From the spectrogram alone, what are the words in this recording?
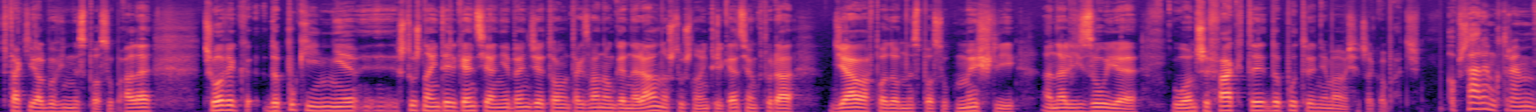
w taki albo w inny sposób, ale człowiek, dopóki nie, sztuczna inteligencja nie będzie tą tak zwaną generalną sztuczną inteligencją, która działa w podobny sposób, myśli, analizuje, łączy fakty, dopóty nie mamy się czego bać. Obszarem, którym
